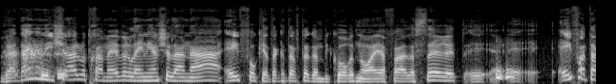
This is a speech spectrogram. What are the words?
ועדיין אני אשאל אותך מעבר לעניין של ההנאה, איפה, כי אתה כתבת גם ביקורת נורא יפה על הסרט, אה, אה, איפה אתה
